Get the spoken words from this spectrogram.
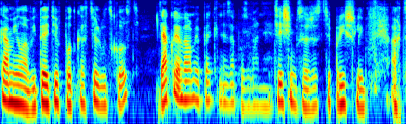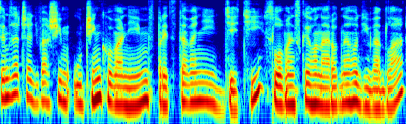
Kamila, vítajte v podcaste Ľudskosť. Ďakujem veľmi pekne za pozvanie. Teším sa, že ste prišli. A chcem začať vašim účinkovaním v predstavení Deti Slovenského národného divadla.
